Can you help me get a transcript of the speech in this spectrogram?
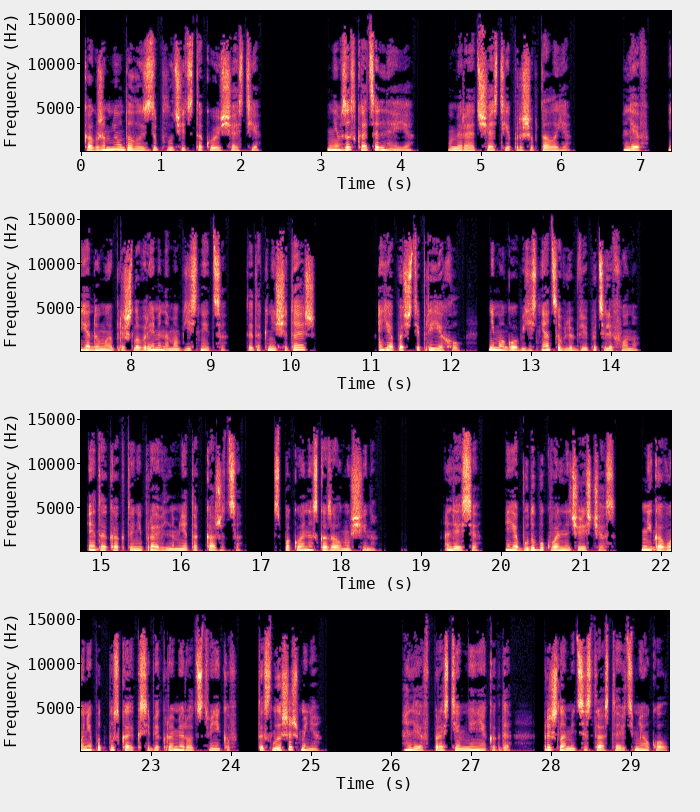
как же мне удалось заполучить такое счастье. Невзыскательная я. Умирая от счастья, прошептала я. «Лев, я думаю, пришло время нам объясниться. Ты так не считаешь?» «Я почти приехал. Не могу объясняться в любви по телефону. Это как-то неправильно, мне так кажется», — спокойно сказал мужчина. «Леся, я буду буквально через час. Никого не подпускай к себе, кроме родственников. Ты слышишь меня?» «Лев, прости, мне некогда. Пришла медсестра ставить мне укол».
